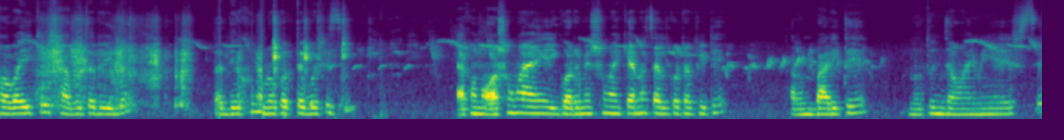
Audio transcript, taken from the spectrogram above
সবাইকে স্বাগত রইল। তা দেখুন মনে করতে বসেছি। এখন অসময়ে, এই গরমের সময় কেন চালকোটা পিঠে? কারণ বাড়িতে নতুন জামাই মেয়ে এসছে।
